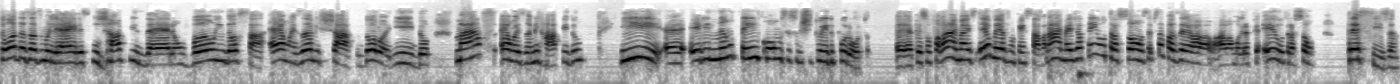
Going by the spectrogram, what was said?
Todas as mulheres que já fizeram vão endossar. É um exame chato, dolorido, mas é um exame rápido e é, ele não tem como ser substituído por outro. É, a pessoa fala, ah, mas eu mesmo pensava, ah, mas já tem ultrassom, você precisa fazer a, a mamografia e ultrassom? Precisa,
